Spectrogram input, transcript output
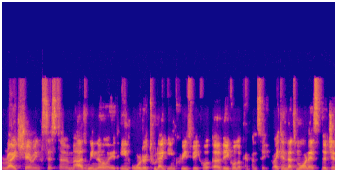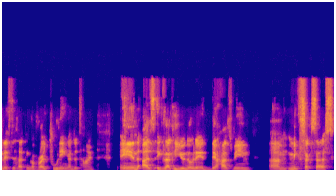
ride sharing system as we know it in order to like increase vehicle uh, vehicle occupancy right? And that's more or less the genesis i think of ride pooling at the time. And as exactly you noted there has been um, mixed success.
